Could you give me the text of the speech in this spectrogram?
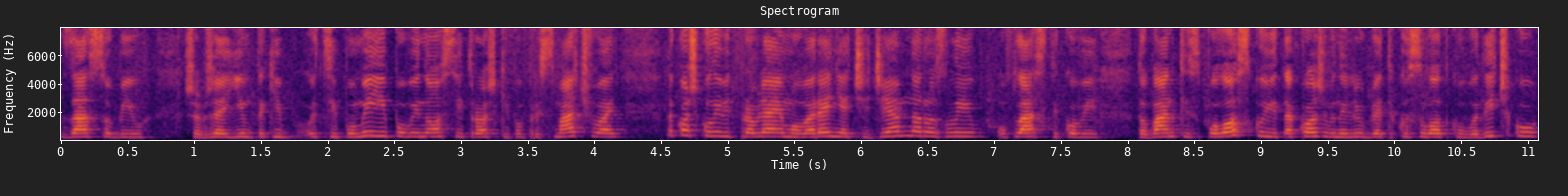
засобів, щоб вже їм такі ці помиї повиносити, трошки поприсмачувати. Також, коли відправляємо варення чи джем на розлив у пластикові, то банки з полоскою, також вони люблять таку солодку водичку,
